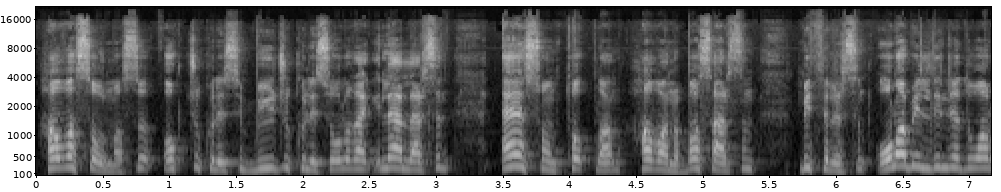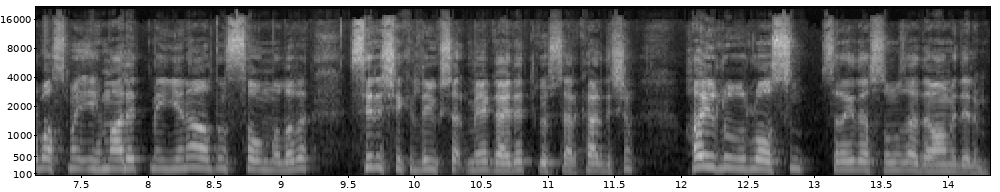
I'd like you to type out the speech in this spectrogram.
hava savunması, okçu kulesi, büyücü kulesi olarak ilerlersin. En son toplan havanı basarsın bitirirsin. Olabildiğince duvar basmayı ihmal etme. Yeni aldığın savunmaları seri şekilde yükseltmeye gayret göster kardeşim. Hayırlı uğurlu olsun. Sıradaki dostumuzla devam edelim.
